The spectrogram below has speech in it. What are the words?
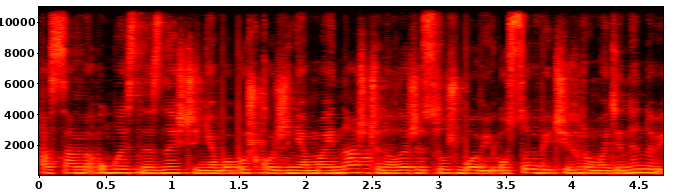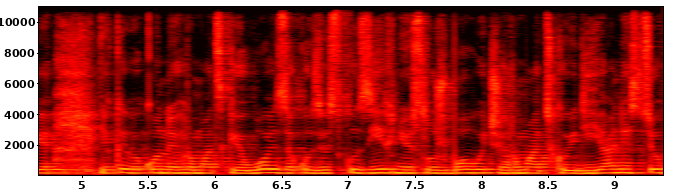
а саме умисне знищення або пошкодження майна, що належить службовій особі чи громадянинові, який виконує громадський обов'язок у зв'язку з їхньою службовою чи громадською діяльністю,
